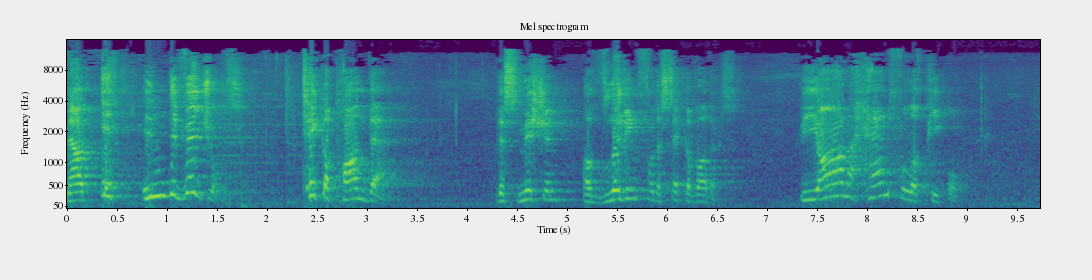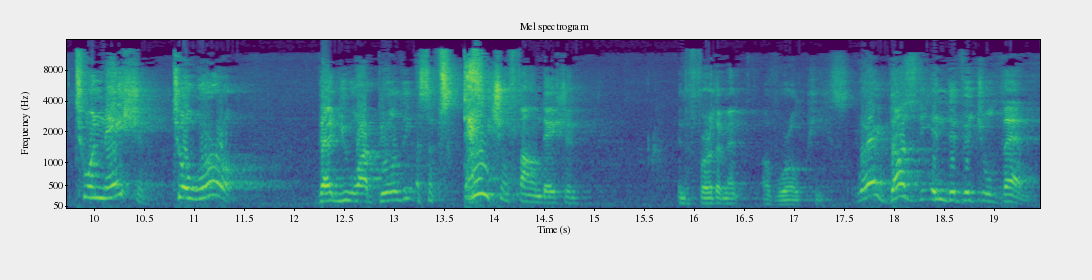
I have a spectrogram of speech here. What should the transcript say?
Now, if individuals take upon them this mission of living for the sake of others, beyond a handful of people, to a nation, to a world, then you are building a substantial foundation in the furtherment of world peace. Where does the individual then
